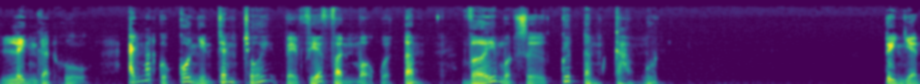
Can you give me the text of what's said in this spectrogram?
Linh gật gù, ánh mắt của cô nhìn chân chối về phía phần mộ của Tâm với một sự quyết tâm cao ngút. Tuy nhiên,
